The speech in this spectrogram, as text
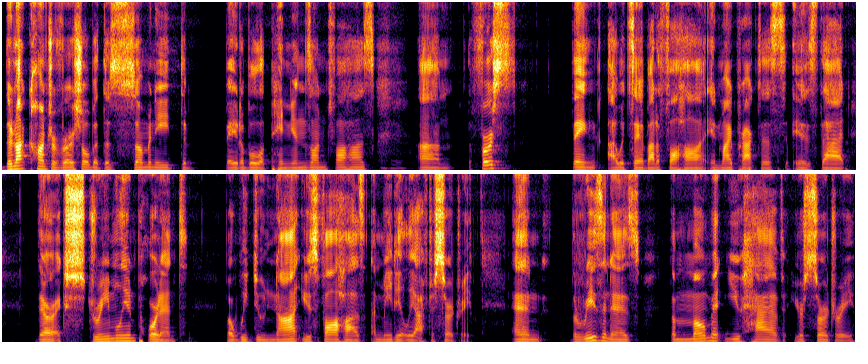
they're not controversial, but there's so many debatable opinions on fajas. Um, the first thing I would say about a faja in my practice is that they're extremely important, but we do not use fajas immediately after surgery. And the reason is the moment you have your surgery,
